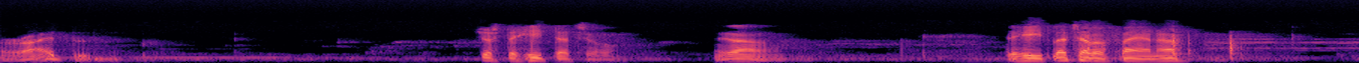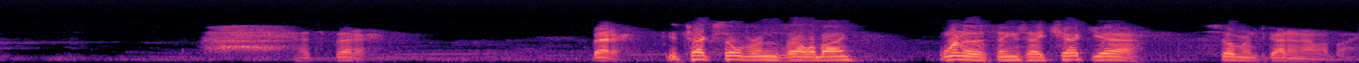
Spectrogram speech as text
All right. Just the heat, that's all. Yeah. The heat. Let's have a fan, huh? That's better. Better. You check Silverman's alibi? One of the things I checked, yeah. Silverman's got an alibi.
